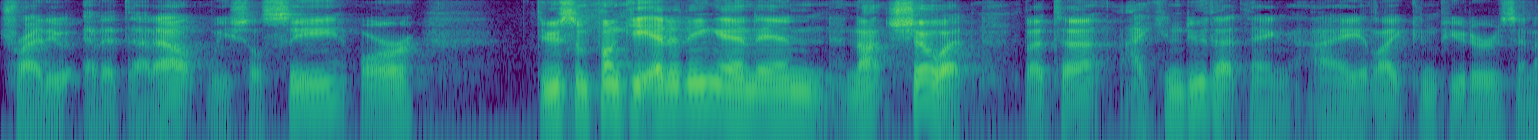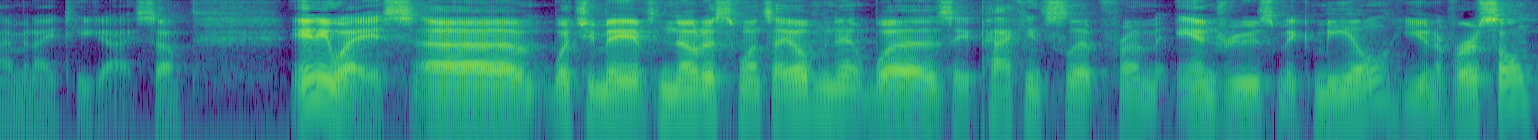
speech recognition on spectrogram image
try to edit that out. We shall see. Or do some funky editing and, and not show it. But uh, I can do that thing. I like computers and I'm an IT guy. So, anyways, uh, what you may have noticed once I opened it was a packing slip from Andrews McMeel Universal.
